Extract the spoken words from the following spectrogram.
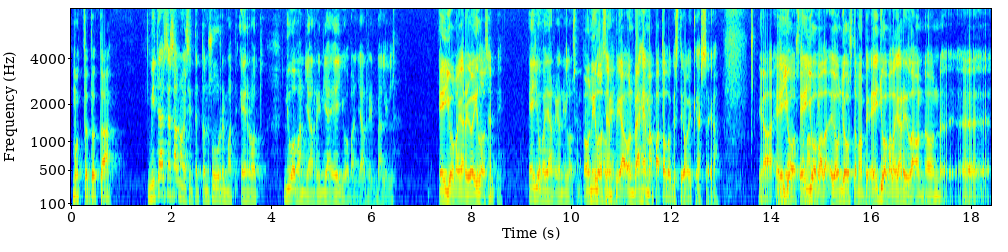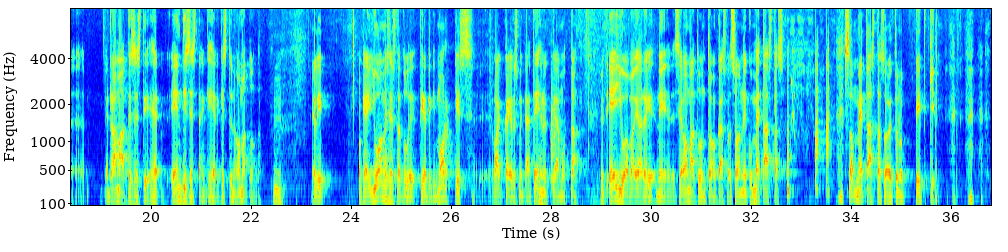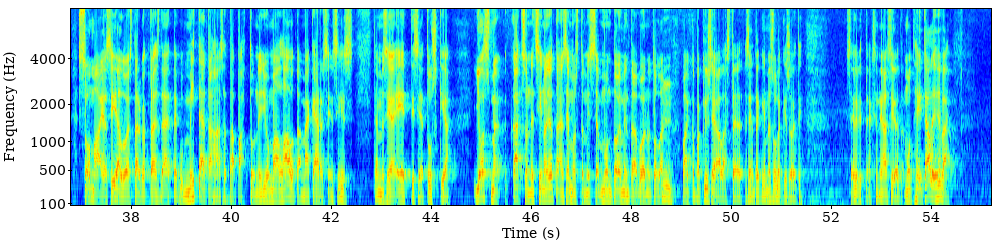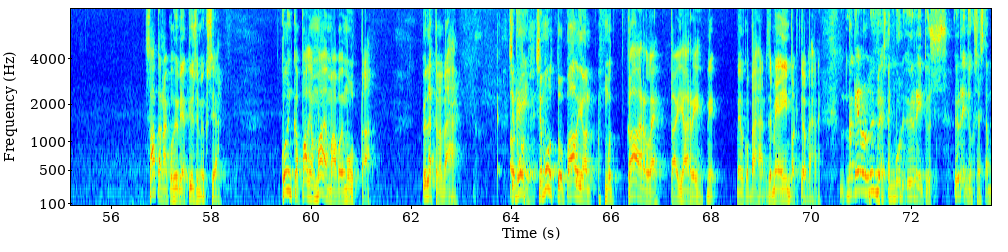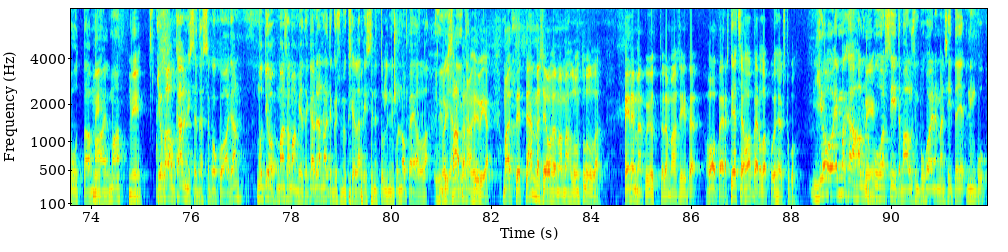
Mutta tota... Mitä sä sanoisit, että on suurimmat erot juovan Jarin ja ei-juovan Jarin välillä? Ei juova Jari on iloisempi. Ei juova Jari on iloisempi. On iloisempi okay. ja on vähemmän patologisesti oikeassa. Ja, ja ei, juo, ei juovalla, on joustavampi. Ei juovalla Jarilla on, on äh, dramaattisesti her, entisestäänkin herkistynyt omatunto. Hmm. Eli okei, okay, juomisesta tuli tietenkin morkkis, vaikka ei olisi mitään tehnytkään, mutta nyt ei juova Jari, niin se omatunto on kasvanut, se on niin kuin metastas, se on metastasoitunut pitkin somaa ja sielua. Se tarkoittaa sitä, että kun mitä tahansa tapahtuu, niin jumalauta mä kärsin siis tämmöisiä eettisiä tuskia. Jos mä katson, että siinä on jotain semmoista, missä mun toiminta on voinut olla mm. vaikkapa kyseenalaista, ja sen takia mä sullekin soitin selvittääkseni asioita. Mutta hei, tämä oli hyvä. Satana, kun hyviä kysymyksiä. Kuinka paljon maailmaa voi muuttaa? Yllättävän vähän. Se, Okei. mu- se muuttuu paljon, mutta Kaarle tai Jari, niin melko vähän. Se meidän impakti on vähän. Mä kerron lyhyesti mun yritys, yrityksestä muuttaa maailmaa, Niin. joka on käynnissä tässä koko ajan. Mutta joo, mä oon samaa mieltä. Käydään noita kysymyksiä läpi. Sinne tuli niinku nopealla hyviä No saatana niitä. hyviä. Mä ajattelin, että tämmöisen ohjelman mä haluan tulla enemmän kuin juttelemaan siitä HPRstä. Tiedätkö, se HPR loppui 90-luvulla? Joo, en mäkään halunnut Niin. niin. puhua siitä. Mä halusin puhua enemmän siitä niin kuin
